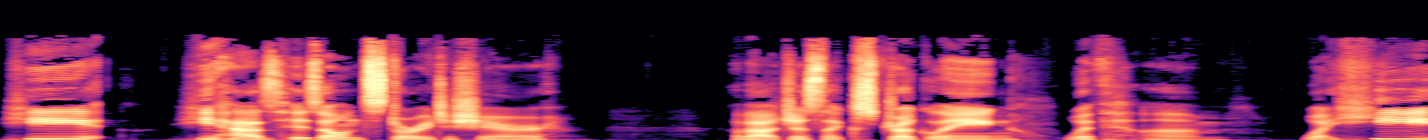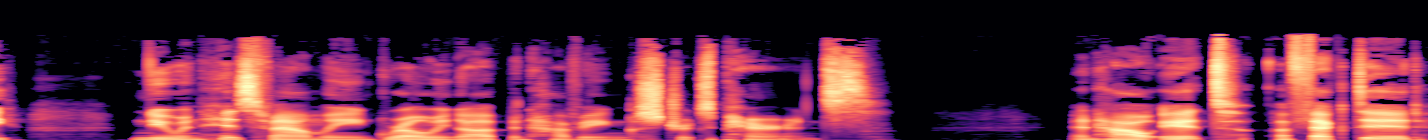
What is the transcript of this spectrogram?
he he has his own story to share about just like struggling with um, what he knew in his family growing up and having strict parents, and how it affected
